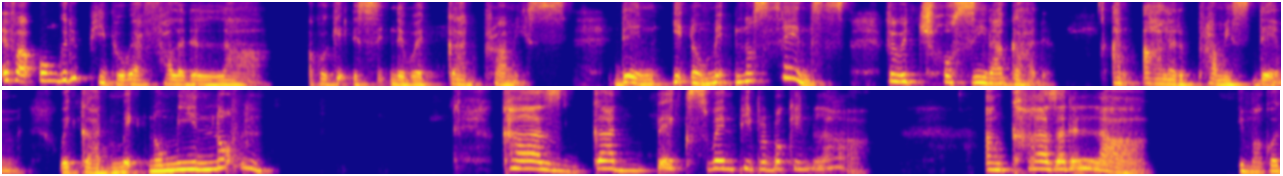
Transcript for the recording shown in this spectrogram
If I only the people where follow the law, I could get the sitting there where God promise, then it don't make no sense if we trust in a God and all of the promise them where God make no mean nothing. Cause God begs when people broke him law. And cause of the law, he might go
